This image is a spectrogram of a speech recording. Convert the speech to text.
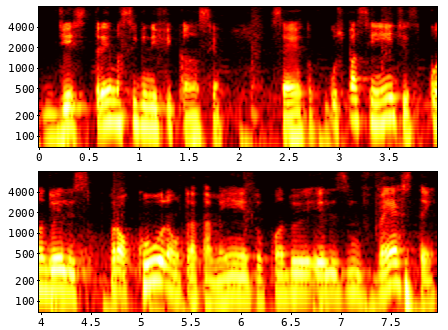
de extrema significância, certo? Os pacientes, quando eles procuram o tratamento, quando eles investem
